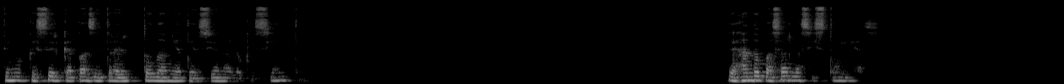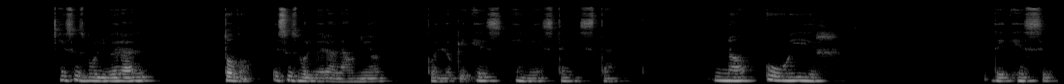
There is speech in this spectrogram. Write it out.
tengo que ser capaz de traer toda mi atención a lo que siento. Dejando pasar las historias. Eso es volver al todo, eso es volver a la unión con lo que es en este instante. No huir de ese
